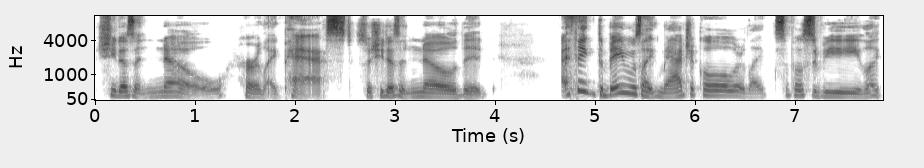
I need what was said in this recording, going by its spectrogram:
she doesn't know her like past so she doesn't know that I think the baby was like magical or like supposed to be like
